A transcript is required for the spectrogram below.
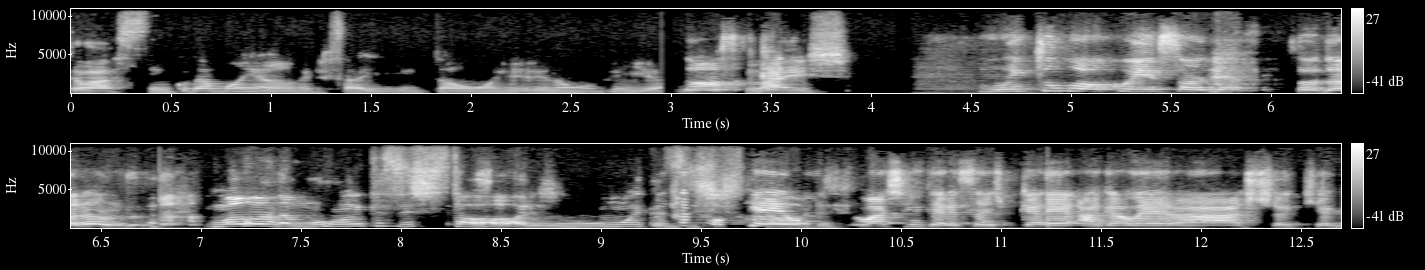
Sei lá, cinco da manhã ele saía. Então ele não via. Nossa, cara, Mas, muito louco isso, olha. Tô adorando. mano, muitas histórias, muitas Sabe quê? Eu, histórias. eu acho interessante, porque é, a galera acha que a,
